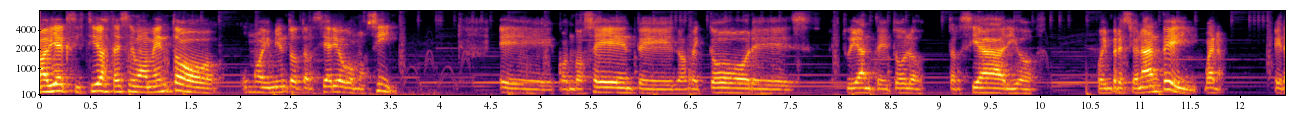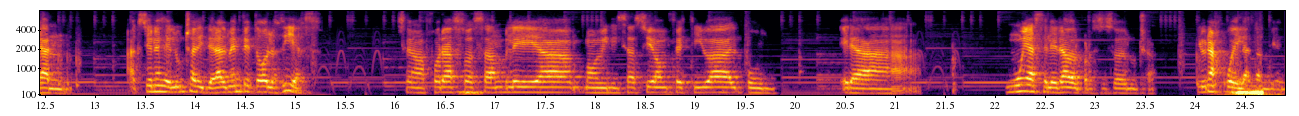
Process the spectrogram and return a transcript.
había existido hasta ese momento un movimiento terciario como sí, eh, con docentes, los rectores, estudiantes de todos los terciarios. Fue impresionante y bueno, eran acciones de lucha literalmente todos los días. Semaforazo, asamblea, movilización, festival, pum. Era muy acelerado el proceso de lucha. Y una escuela también.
